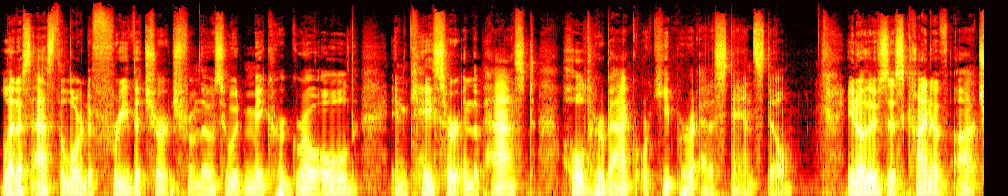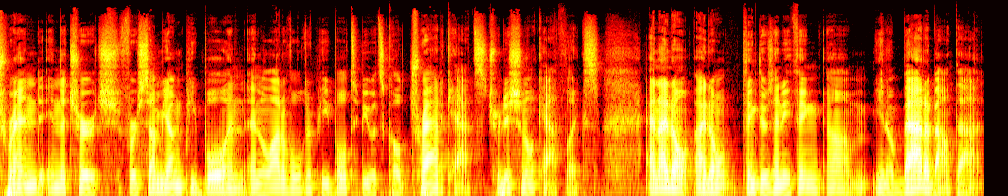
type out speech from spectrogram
Let us ask the Lord to free the church from those who would make her grow old, encase her in the past, hold her back, or keep her at a standstill. You know, there's this kind of uh, trend in the church for some young people and, and a lot of older people to be what's called trad cats, traditional Catholics. And I don't I don't think there's anything um, you know bad about that,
